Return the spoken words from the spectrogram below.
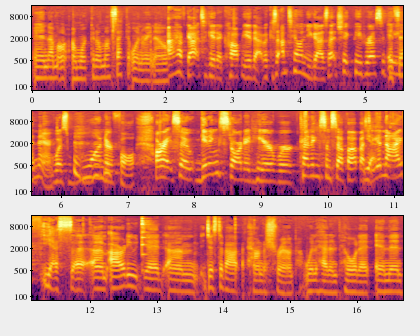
And I'm, I'm working on my second one right now. I have got to get a copy of that because I'm telling you guys that chickpea recipe It's in there. was wonderful. All right, so getting started here, we're cutting some stuff up. I see a knife. Yes, uh, um, I already did um, just about a pound of shrimp. Went ahead and peeled it, and then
